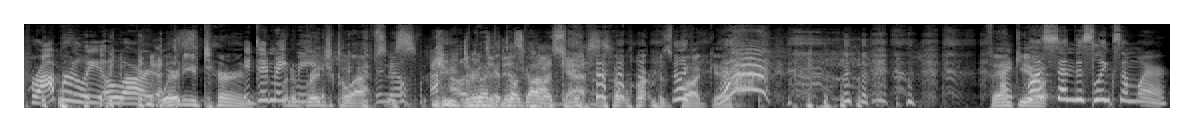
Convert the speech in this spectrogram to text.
properly alarmed. Where do you turn? It did make when me- a bridge collapses. No You turn to this Delgado podcast. Smith's Alarmist podcast. Thank I you. must send this link somewhere.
